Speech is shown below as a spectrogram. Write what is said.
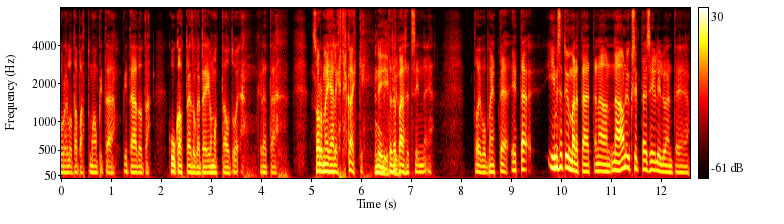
urheilutapahtumaan pitää, pitää tota, kuukautta etukäteen ilmoittautua ja kerätään sormenjäljet ja kaikki, niin, että kyllä. sä pääset sinne. Ja toivomme, että, että ihmiset ymmärtää, että nämä on, nämä on yksittäisiä ylilyöntejä ja,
